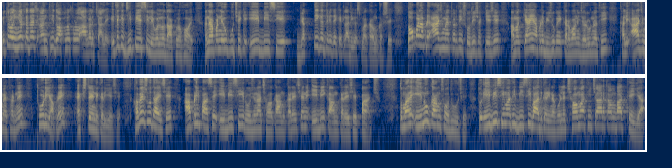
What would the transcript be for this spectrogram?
મિત્રો, અહીંયા કદાચ આનથી દાખલો થોડો આગળ ચાલે. એટલે કે જીપીએસસી લેવલનો દાખલો હોય. અને આપણને એવું પૂછે કે એ બી વ્યક્તિગત રીતે કેટલા દિવસમાં કામ કરશે. તો પણ આપણે આ જ મેથડથી શોધી શકીએ છીએ. આમાં ક્યાંય આપણે બીજું કંઈ કરવાની જરૂર નથી. ખાલી આ જ મેથડને થોડી આપણે એક્સટેન્ડ કરીએ છીએ. હવે શું થાય છે? આપણી પાસે એબીસી રોજના છ કામ કરે છે અને એબી કામ કરે છે પાંચ. તો મારે એનું કામ શોધવું છે. તો એબીસીમાંથી બીસી બાદ કરી નાખો. એટલે છ માંથી ચાર કામ બાદ થઈ ગયા.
